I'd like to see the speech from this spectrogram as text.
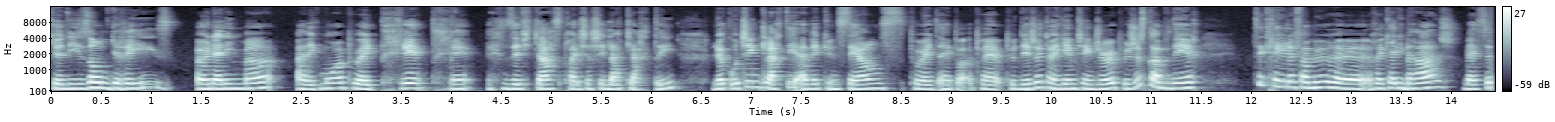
qu'il y a des zones grises, un alignement avec moi peut être très, très efficace pour aller chercher de la clarté. Le coaching clarté avec une séance peut, être peut, déjà être un game changer, peut juste comme venir, tu sais, créer le fameux euh, recalibrage. Ben ça,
